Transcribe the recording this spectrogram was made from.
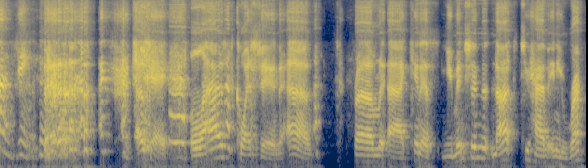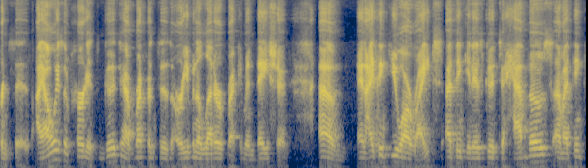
Okay, last question. Um, from uh, Kenneth, you mentioned not to have any references. I always have heard it's good to have references or even a letter of recommendation. Um, and I think you are right. I think it is good to have those. Um, I think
